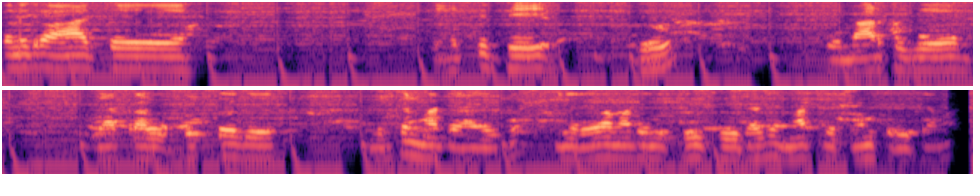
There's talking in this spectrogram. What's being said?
તો મિત્રો આ છે અતિથિ ગૃહ જે બહારથી જે યાત્રાળુ ભક્તો જે દર્શન માટે આવે છે, એને રહેવા માટેની ફૂલ સુવિધા છે, માત્ર ત્રણસો રૂપિયામાં.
